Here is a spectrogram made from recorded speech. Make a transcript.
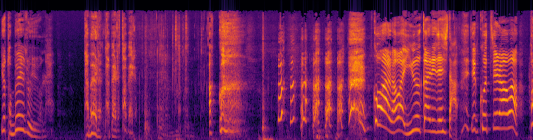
いや、食べるよね。食べる、食べる、食べる。あ、こ、コアラはユーカリでした。で、こちらはパ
